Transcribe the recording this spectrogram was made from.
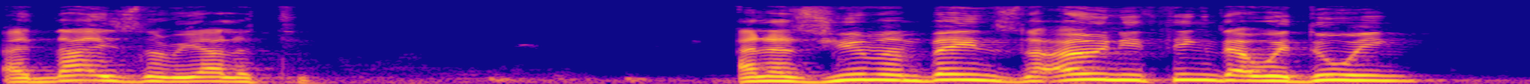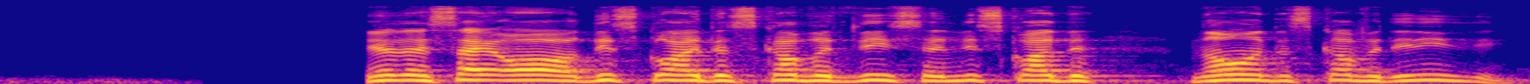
And that is the reality. And as human beings, the only thing that we're doing, you know, they say, oh, this guy discovered this and this guy, di-. no one discovered anything.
